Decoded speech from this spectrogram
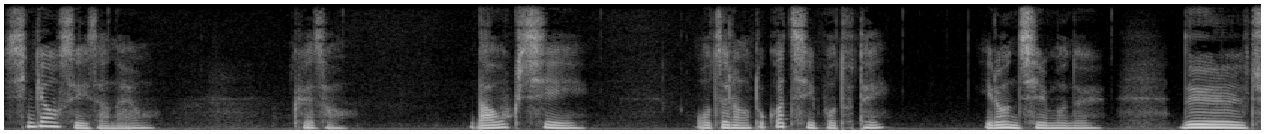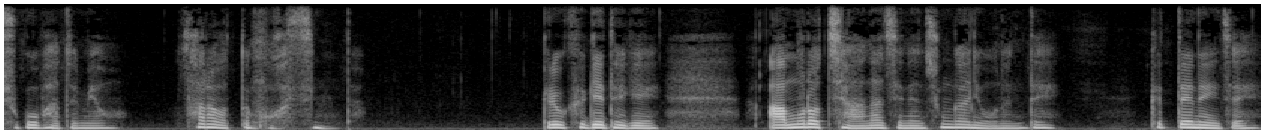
신경 쓰이잖아요. 그래서 나 혹시 어제랑 똑같이 입어도 돼? 이런 질문을 늘 주고받으며 살아왔던 것 같습니다. 그리고 그게 되게 아무렇지 않아지는 순간이 오는데, 그때는 이제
